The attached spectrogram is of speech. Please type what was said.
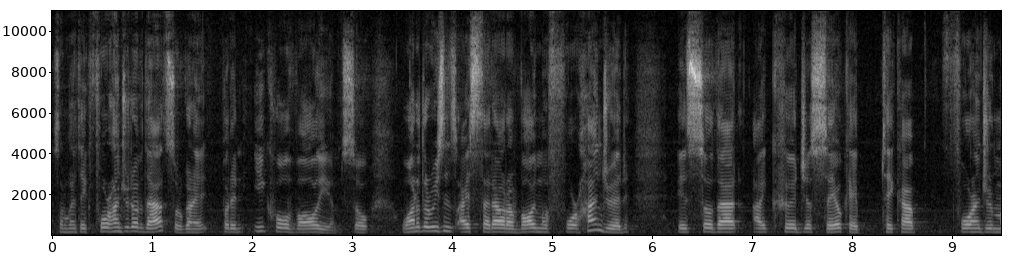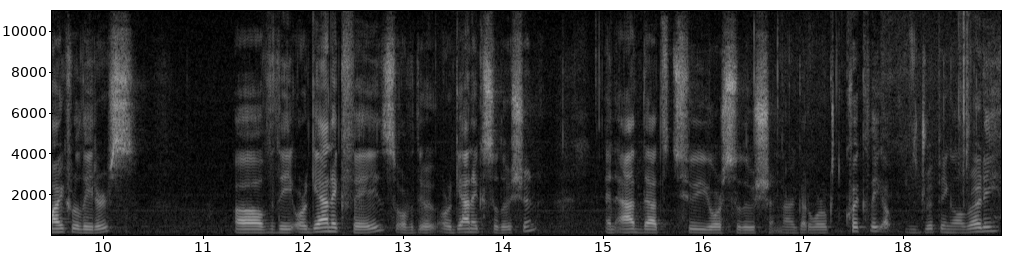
So I'm going to take 400 of that, so we're going to put an equal volume. So one of the reasons I set out a volume of 400 is so that I could just say, okay, take up 400 microliters of the organic phase or the organic solution and add that to your solution. I've got to work quickly. Oh, it's dripping already.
